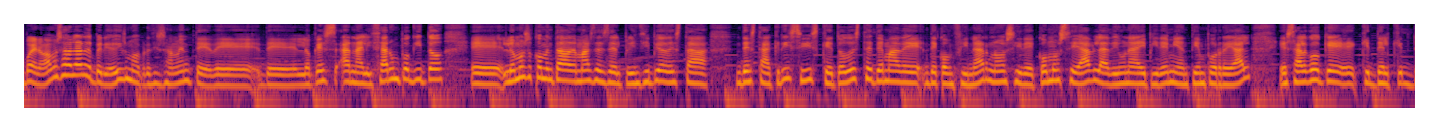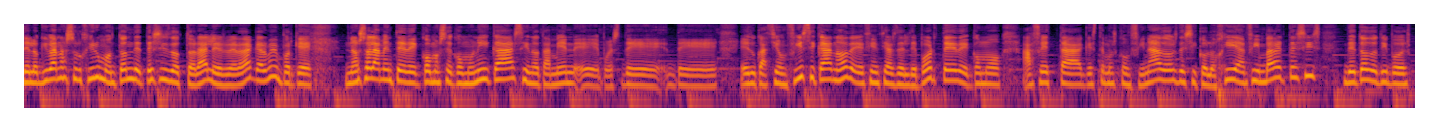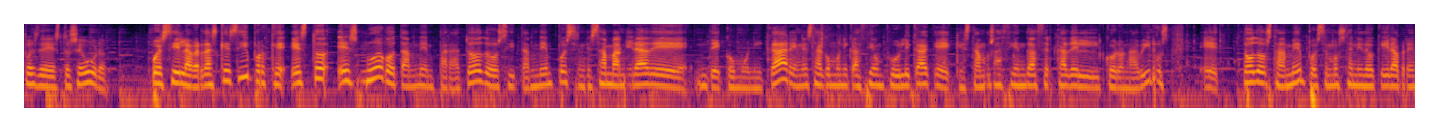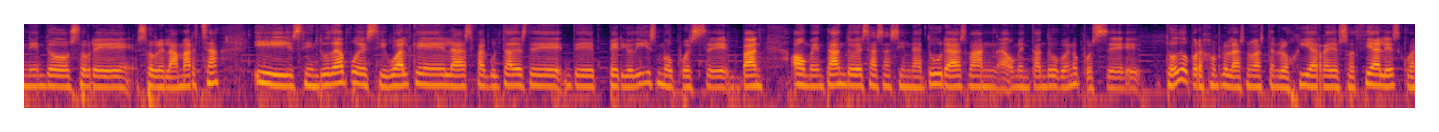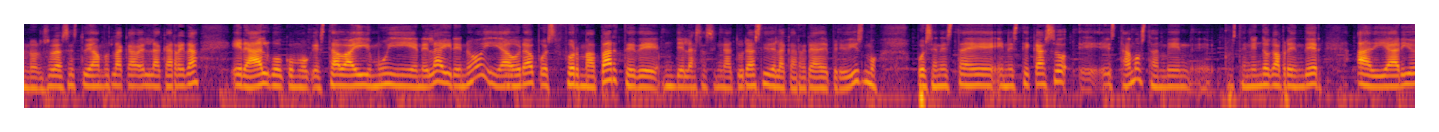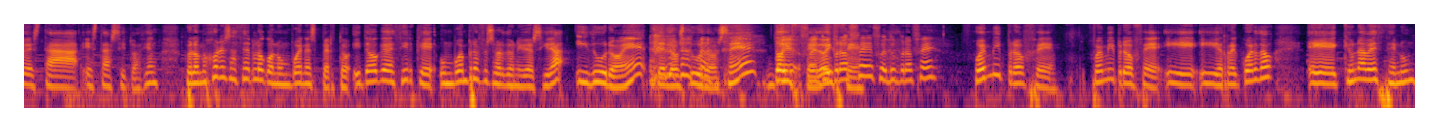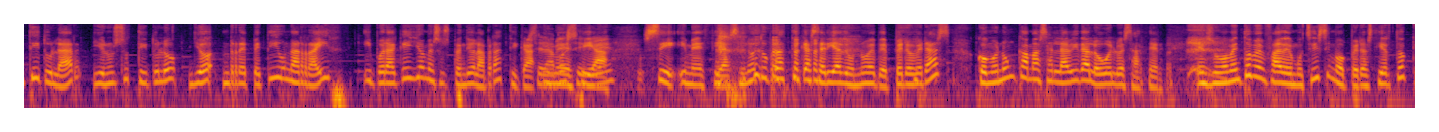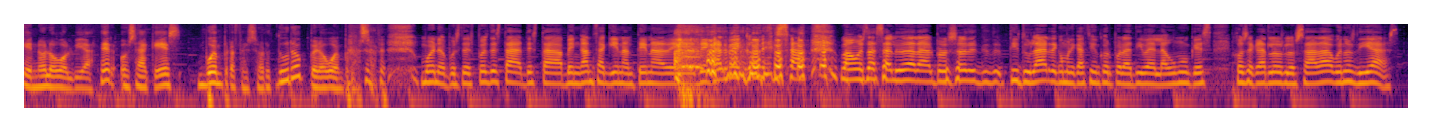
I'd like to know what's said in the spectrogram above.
Bueno, vamos a hablar de periodismo precisamente, de, lo que es analizar un poquito, eh, lo hemos comentado además desde el principio de esta, de esta crisis, que todo este tema de, confinarnos y de cómo se habla de una epidemia en tiempo real es algo que, de lo que iban a surgir un montón de tesis doctorales, ¿verdad, Carmen? Porque no solamente de cómo se comunica, sino también eh, pues de, educación física, ¿no? de ciencias del deporte, de cómo afecta que estemos confinados, de psicología, en fin, va a haber tesis de todo tipo después de esto, seguro. Pues sí, la verdad es que sí, porque esto es nuevo también para todos y también pues en esa manera de, comunicar, en esa comunicación pública que, estamos haciendo acerca del coronavirus. Eh, todos también pues hemos tenido que ir aprendiendo sobre, sobre la marcha y sin duda pues igual que las facultades de, periodismo pues eh, van aumentando esas asignaturas, van aumentando bueno pues eh, todo, por ejemplo, las nuevas tecnologías, redes sociales, cuando nosotras estudiamos la, la carrera era algo como que estaba ahí muy en el aire, ¿no? Y ahora pues forma parte de, las asignaturas y de la carrera de periodismo. Pues en este, en este caso eh, estamos también eh, pues teniendo que aprender a diario esta, esta situación. Pero lo mejor es hacerlo con un buen experto. Y tengo que decir que un buen profesor de universidad y duro, ¿eh? De los duros, ¿eh? Doy fe, ¿Fue tu profe? ¿Fue tu profe? Fue mi profe fue mi profe. Y, recuerdo eh, que una vez en un titular y en un subtítulo yo repetí una raíz y por aquello me suspendió la práctica. y me decía, sí, y me decía, si no tu práctica sería de un 9, pero verás, como nunca más en la vida lo vuelves a hacer. En su momento me enfadé muchísimo, pero es cierto que no lo volví a hacer. O sea que es buen profesor, duro, pero buen profesor. bueno, pues después de esta, de esta venganza aquí en antena de, Carmen Conesa, vamos a saludar al profesor titular de comunicación corporativa de la UMU, que es José Carlos Losada. Buenos días.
